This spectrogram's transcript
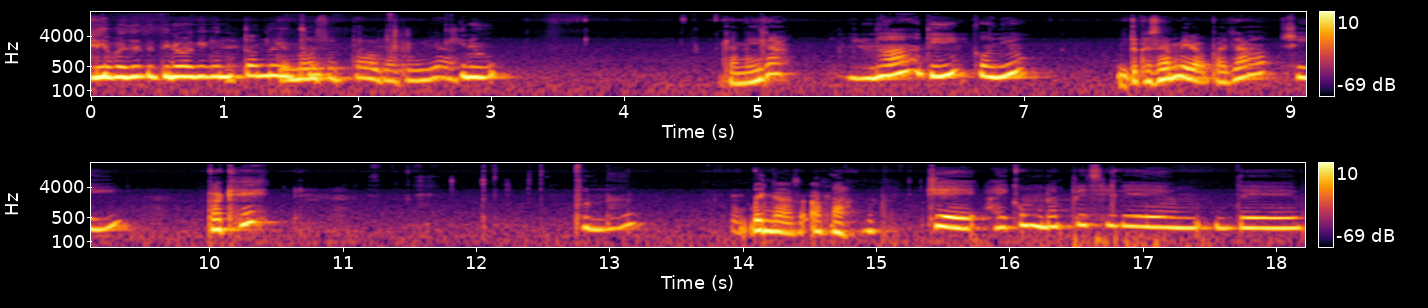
gilipollas, te tengo aquí contando Que me ha asustado, capulla. Que no... Que mira. Mira nada, a ti, coño. Yo que sé, mira para allá. Sí, ¿Para qué? pues nada. Venga, habla. que hay como una especie de, de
